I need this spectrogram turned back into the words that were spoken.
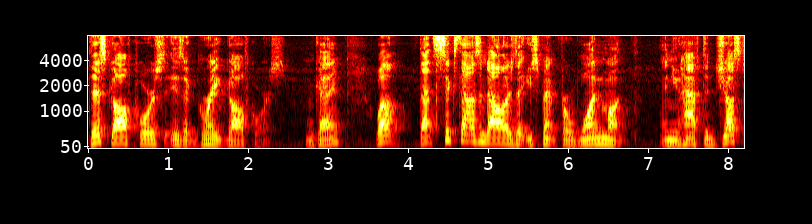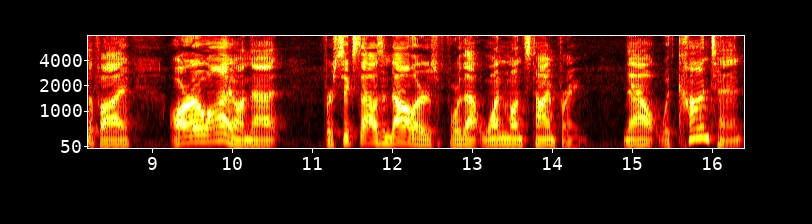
this golf course is a great golf course. Okay? Well, that's $6,000 that you spent for one month, and you have to justify ROI on that for $6,000 for that one month's time frame. Now, with content,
